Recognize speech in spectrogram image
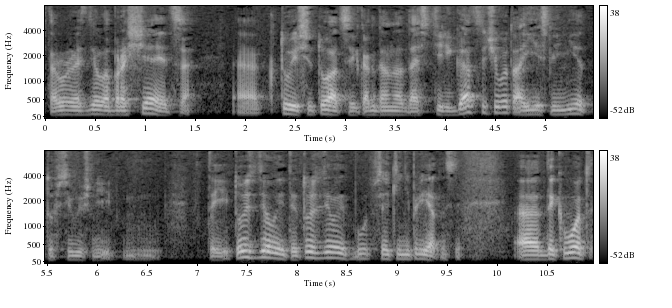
второй раздел обращается – Э, к той ситуации, когда надо остерегаться чего-то, а если нет, то Всевышний то и то сделает, и то сделает, будут всякие неприятности. Э, так вот,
